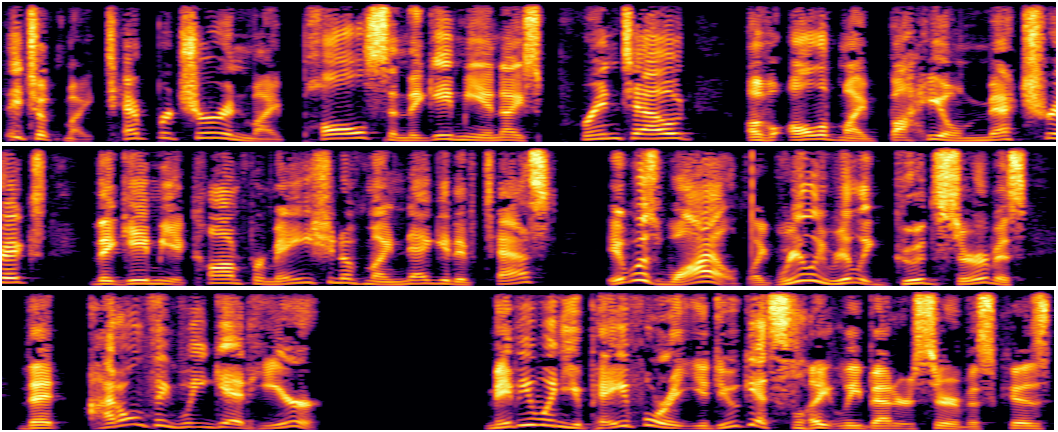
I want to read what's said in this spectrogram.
They took my temperature and my pulse, and they gave me a nice printout of all of my biometrics. They gave me a confirmation of my negative test. It was wild, like really, really good service that I don't think we get here. Maybe when you pay for it, you do get slightly better service because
